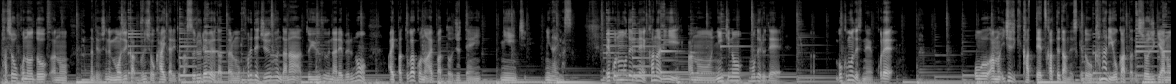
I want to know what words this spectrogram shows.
多少このどあのなていうんでしょうね、文字か文章を書いたりとかするレベルだったらもうこれで十分だなというふうなレベルの iPad がこの iPad10.2 インチになります。で、このモデルね、かなりあの人気のモデルで、僕もですね、これ、あの一時期買って使ってたんですけど、かなり良かったです、正直。あの、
